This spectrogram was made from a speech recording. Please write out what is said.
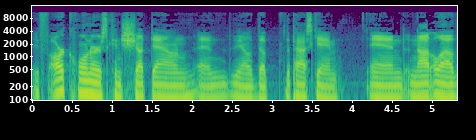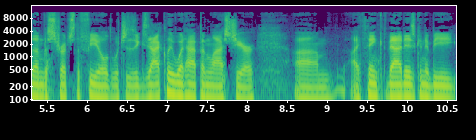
if our corners can shut down and you know the the pass game and not allow them to stretch the field, which is exactly what happened last year, um, I think that is going to be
